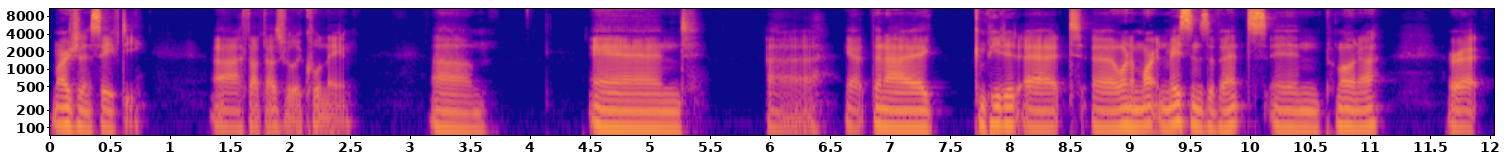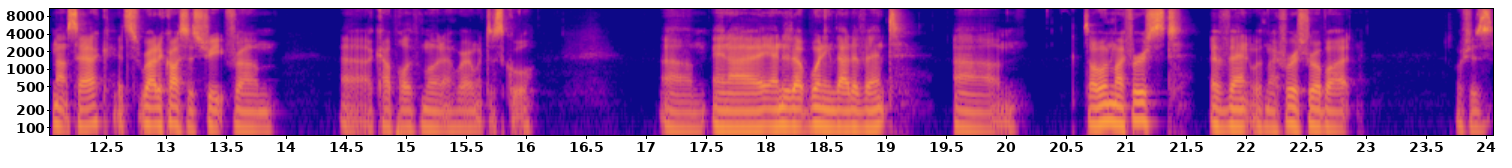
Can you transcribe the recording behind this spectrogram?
Margin of Safety. Uh, I thought that was a really cool name. Um, and uh, yeah, then I competed at uh, one of Martin Mason's events in Pomona, or at Mount Sac. It's right across the street from uh, Cal Poly Pomona, where I went to school. Um, and I ended up winning that event. Um, so I won my first event with my first robot, which is,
